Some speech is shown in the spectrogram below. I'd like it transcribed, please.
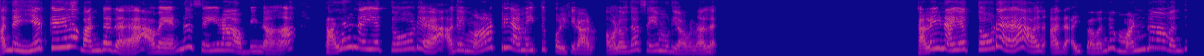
அந்த இயற்கையில வந்தத அவன் என்ன செய்யறான் அப்படின்னா, கலைநயத்தோடு அதை மாற்றி அமைத்துக் கொள்கிறான். அவ்வளவுதான் செய்ய முடியும் அவனால. கலைநயத்தோட அத இப்ப வந்து மண்ணா வந்து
